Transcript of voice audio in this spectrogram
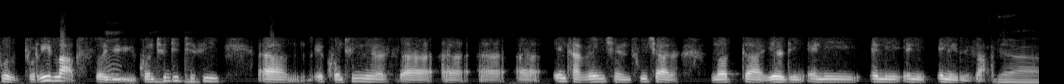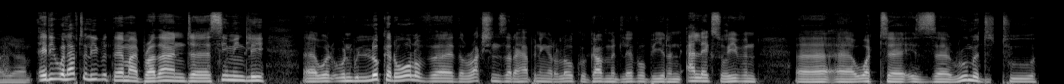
to, to relapse. So mm. you, continue to see um, a continuous uh, uh, uh, uh, interventions which are not uh, yielding any any any any result. Yeah, yeah. Eddie, we'll have to leave it there, my brother. And uh, seemingly, when, when we look at all of the, the ructions that are happening at a local government level, be it in Alex or even what is rumored to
